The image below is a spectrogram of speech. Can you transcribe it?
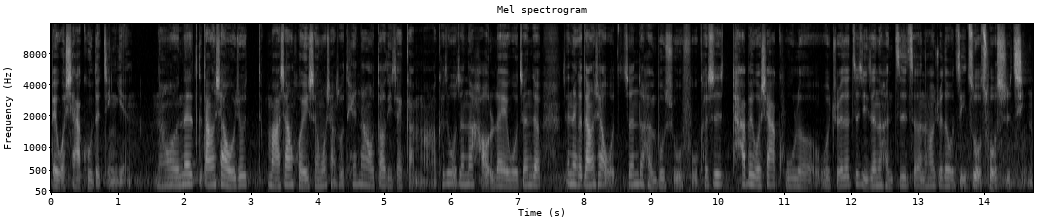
被我吓哭的经验。然后那个当下，我就马上回神，我想说：天哪，我到底在干嘛？可是我真的好累，我真的在那个当下，我真的很不舒服。可是他被我吓哭了，我觉得自己真的很自责，然后觉得我自己做错事情了。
